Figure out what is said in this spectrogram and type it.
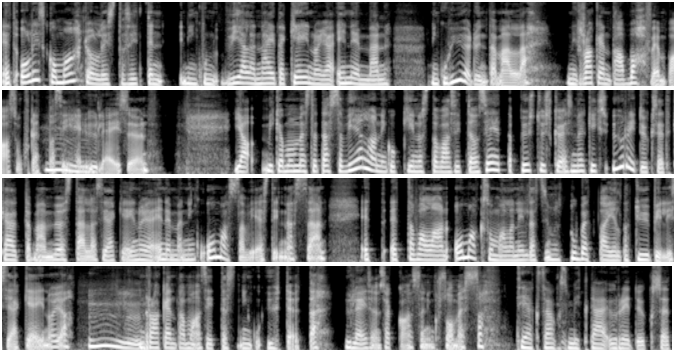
Että olisiko mahdollista sitten niin kuin vielä näitä keinoja enemmän niin kuin hyödyntämällä niin rakentaa vahvempaa suhdetta mm. siihen yleisöön. Ja mikä mun mielestä tässä vielä on niin kuin kiinnostavaa sitten on se, että pystyisikö esimerkiksi yritykset käyttämään myös tällaisia keinoja enemmän niin kuin omassa viestinnässään. Että et tavallaan omaksumalla niiltä tubettajilta tyypillisiä keinoja mm. Rakentamaan sitten niin kuin yhteyttä yleisönsä kanssa niin kuin somessa. Tiedätkö, onko mitkään yritykset,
